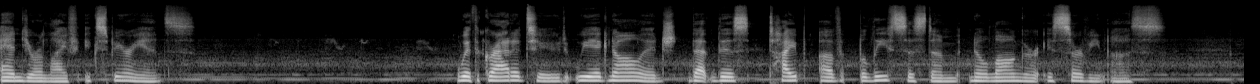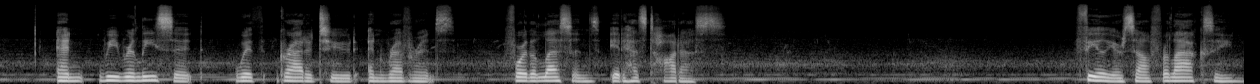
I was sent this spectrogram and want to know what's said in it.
and your life experience. With gratitude, we acknowledge that this type of belief system no longer is serving us. And we release it with gratitude and reverence for the lessons it has taught us. Feel yourself relaxing.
